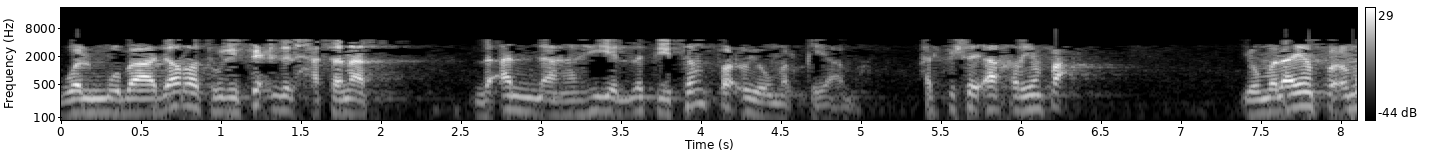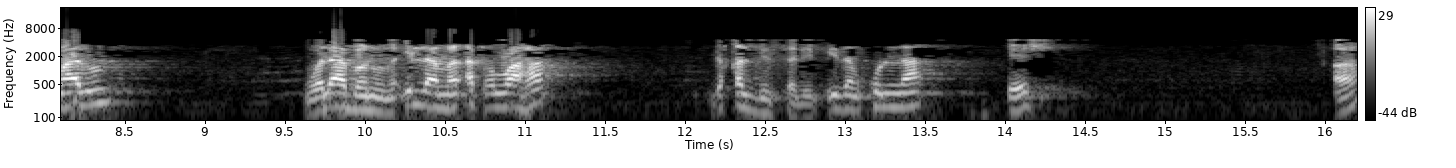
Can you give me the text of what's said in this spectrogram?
والمبادرة لفعل الحسنات لأنها هي التي تنفع يوم القيامة. هل في شيء آخر ينفع؟ يوم لا ينفع مال ولا بنون إلا من أتى الله بقلب سليم. إذا قلنا إيش؟ أه؟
